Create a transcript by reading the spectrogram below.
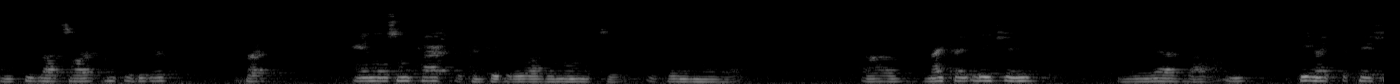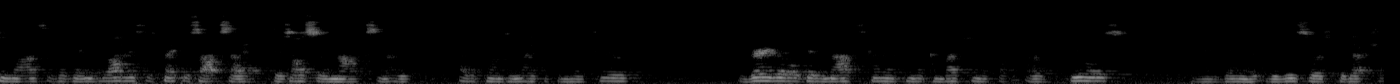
and feedlots are a contributor. But animals on pasture contribute a lot of ammonia too. We can't ignore that. Uh, nitrate leaching, and then we have uh, denitrification losses. Again, a lot of this is nitrous oxide. There's also NOx and other, other forms of nitrogen here too. Very little bit of NOx coming from the combustion of, of fuels. And again, the, the, resource production.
